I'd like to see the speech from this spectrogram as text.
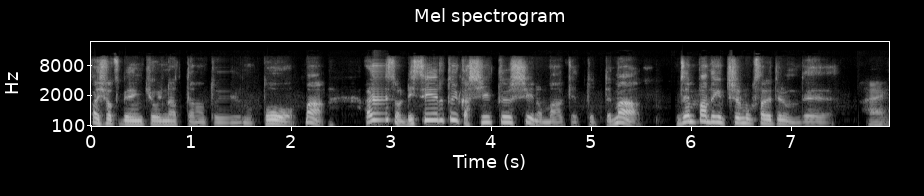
はい、一つ勉強になったなというのと、まあ、あれですよ、リセールというか C2C のマーケットって、まあ、全般的に注目されてるんで、はい、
